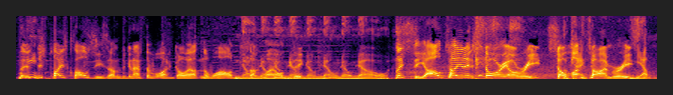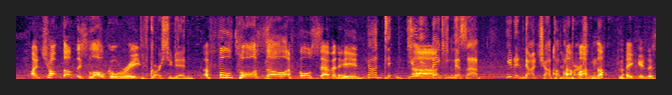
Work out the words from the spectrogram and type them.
What This, mean? this place closes. I'm gonna have to what? Go out in the wild and No, suck no, my no, own no, dick? no, no, no, no. Listen, I'll tell you this story, I'll read. So Okay. one time, Reed, Yep, I chopped up this local Reed, of course you did. a full torso, a full seven head. God, you are Uh, making this up. You did not chop up a person. I'm not making this.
